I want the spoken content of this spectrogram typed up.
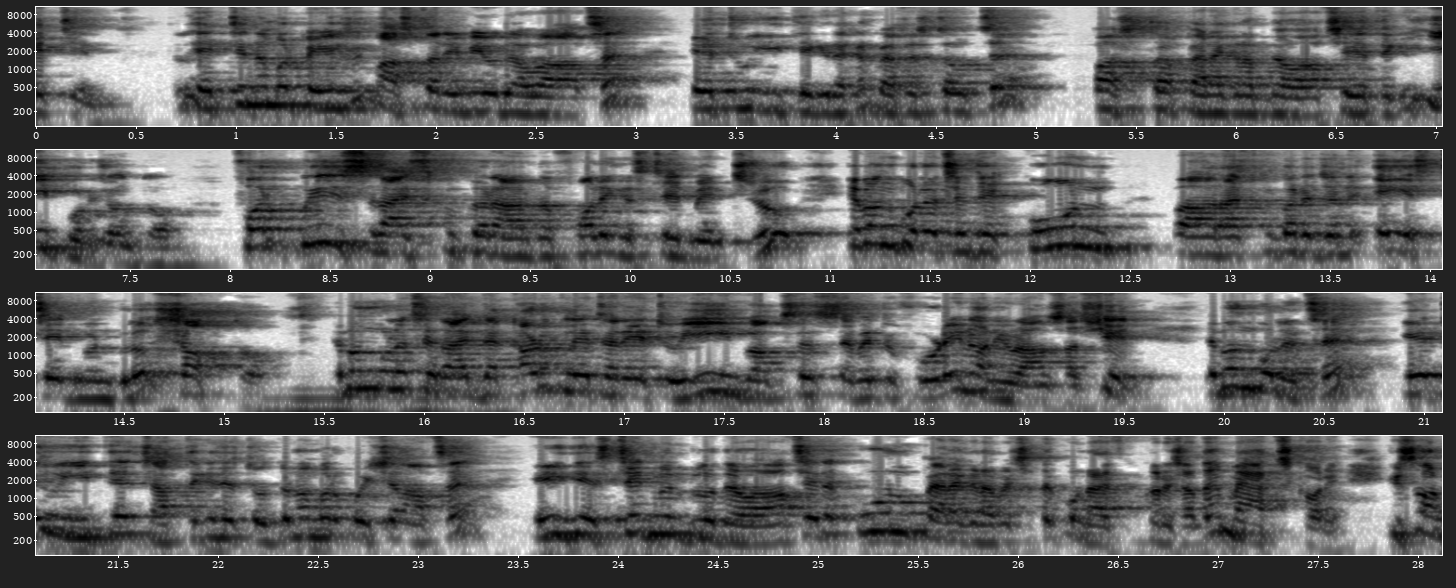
eighteen eighteen number পেজে পাঁচটা রিভিউ দেওয়া আছে। এ টু ই থেকে দেখেন প্যাসেজটা হচ্ছে, পাঁচটা প্যারাগ্রাফ দেওয়া আছে এ থেকে ই পর্যন্ত। For quiz rice cooker are the following statement true এবং বলেছে যে কোন রাইস কুকারের জন্য এই স্টেটমেন্টগুলো সত্য এবং বলেছে write the correct letter A to E boxes seven to fourteen on your answer sheet এবং বলেছে এ টু ই তে চার থেকে যে চোদ্দ নম্বর কোয়েশ্চেন আছে এই যে স্টেটমেন্টগুলো দেওয়া আছে, এটা কোন প্যারাগ্রাফের সাথে কোন রাইস সাথে ম্যাচ করে? It's on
